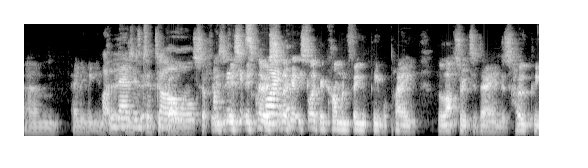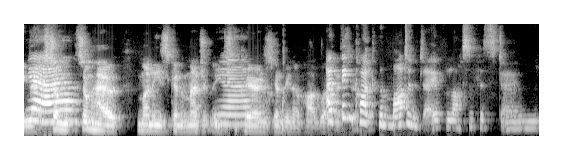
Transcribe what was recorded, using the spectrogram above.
um, anything into, Like into, into into gold. and stuff. It's, it's, it's it's, no, like, a- it's like a common thing of people playing the lottery today and just hoping Yeah. that some, somehow money's going to magically Yeah. disappear and there's going to be no hard work. I think it. like the modern day philosopher's stone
